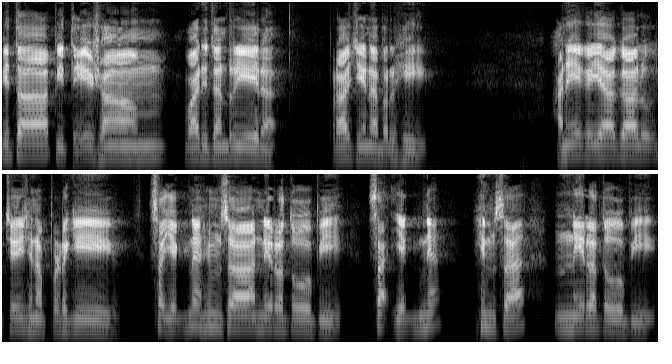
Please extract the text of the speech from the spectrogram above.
పితాపి తేషాం వారి తండ్రి అయిన ప్రాచీన బర్హి అనేక యాగాలు చేసినప్పటికీ స యజ్ఞహింస నిరతోపి స యజ్ఞ హింస నిరతోపి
